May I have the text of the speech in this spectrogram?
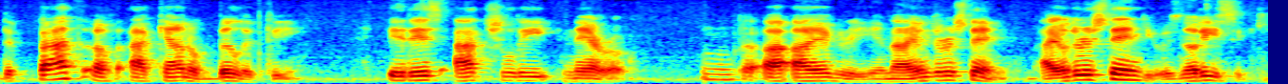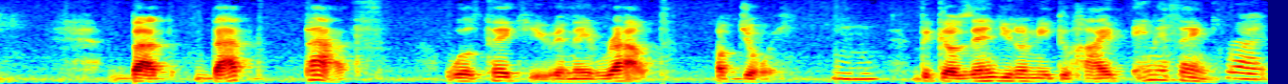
the path of accountability, it is actually narrow. Mm. I, I agree, and I understand. I understand you. It's not easy. But that path will take you in a route of joy. Mhm. Because then you don't need to hide anything. Right.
